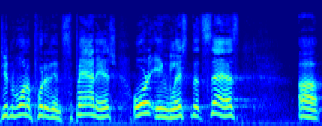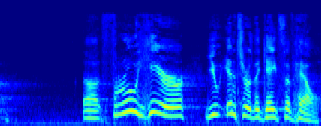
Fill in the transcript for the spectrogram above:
didn't want to put it in Spanish or English, that says, uh, uh, through here you enter the gates of hell.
